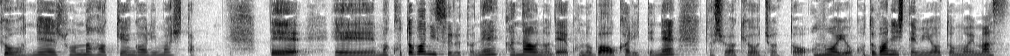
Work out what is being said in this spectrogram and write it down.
今日はね、そんな発見がありました。で、えー、まあ、言葉にするとね、叶うので、この場を借りてね、私は今日ちょっと思いを言葉にしてみようと思います。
